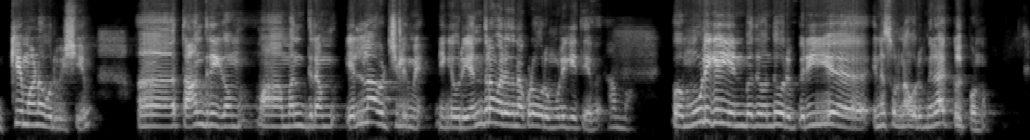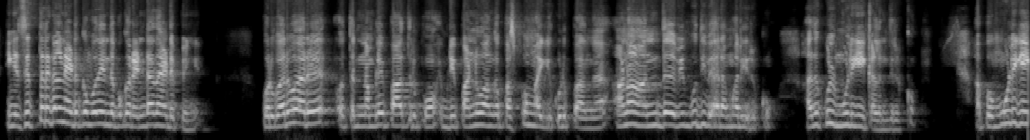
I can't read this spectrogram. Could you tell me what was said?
முக்கியமான ஒரு விஷயம். தாந்திரிகம் மந்திரம் எல்லாவற்றிலுமே நீங்க ஒரு எந்திரம் வருதுன்னா கூட ஒரு மூலிகை தேவை. ஆமா. இப்போ மூலிகை என்பது வந்து ஒரு பெரிய என்ன சொன்னா ஒரு மிராக்கிள் பண்ணும். நீங்க சித்தர்கள்னு எடுக்கும்போது இந்த பக்கம் ரெண்டா தான் எடுப்பீங்க. ஒரு வருவாரு ஒருத்தர் நம்மளே பார்த்திருப்போம் இப்படி பண்ணுவாங்க பஸ்பமாக்கி கொடுப்பாங்க. ஆனா அந்த விபூதி வேற மாதிரி இருக்கும். அதுக்குள் மூலிகை கலந்திருக்கும். அப்ப மூலிகை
